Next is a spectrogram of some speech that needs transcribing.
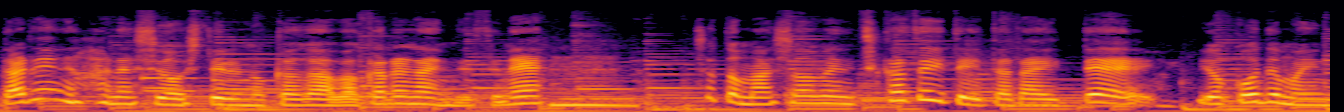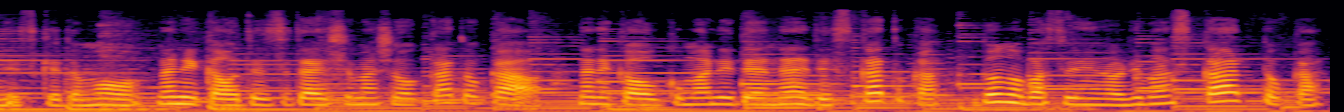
誰に話をしているのかがわからないんですね、うん、ちょっと真正面に近づいていただいて横でもいいんですけども何かお手伝いしましょうかとか何かお困りではないですかとかどのバスに乗りますかとか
